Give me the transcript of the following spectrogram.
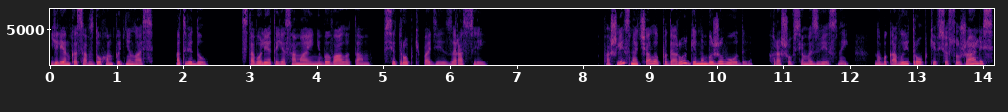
Еленка со вздохом поднялась. Отведу. С того лета я сама и не бывала там. Все тропки, поди, заросли. Пошли сначала по дороге на Божеводы, хорошо всем известной, но боковые тропки все сужались,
